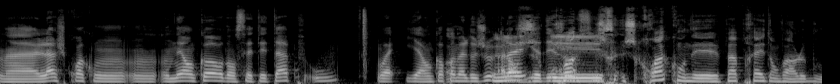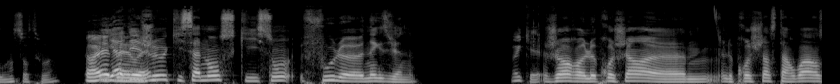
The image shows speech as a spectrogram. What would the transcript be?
Là, je crois qu'on on est encore dans cette étape où Ouais, il y a encore pas mal de jeux. Alors, il y a des Je, crois qu'on n'est pas prêt d'en voir le bout, hein, surtout. Hein. il y a ben des jeux qui s'annoncent qui sont full euh, next gen. Ok. Genre euh, le prochain, euh, le prochain Star Wars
